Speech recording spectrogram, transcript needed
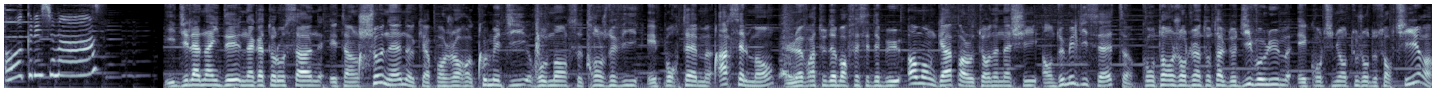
お送りします。Ijilanaide Nagatoro-san est un shonen qui a pour genre comédie, romance, tranche de vie et pour thème harcèlement. L'œuvre a tout d'abord fait ses débuts en manga par l'auteur Nanashi en 2017, comptant aujourd'hui un total de 10 volumes et continuant toujours de sortir.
